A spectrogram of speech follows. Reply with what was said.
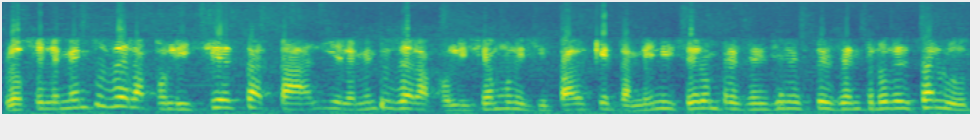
Los elementos de la Policía Estatal y elementos de la Policía Municipal que también hicieron presencia en este centro de salud,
